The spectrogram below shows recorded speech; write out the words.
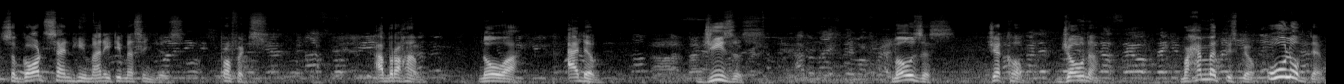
So God sent humanity messengers, prophets. Abraham, Noah, Adam, Jesus, Moses, Jacob, Jonah, Muhammad, peace be upon all of them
